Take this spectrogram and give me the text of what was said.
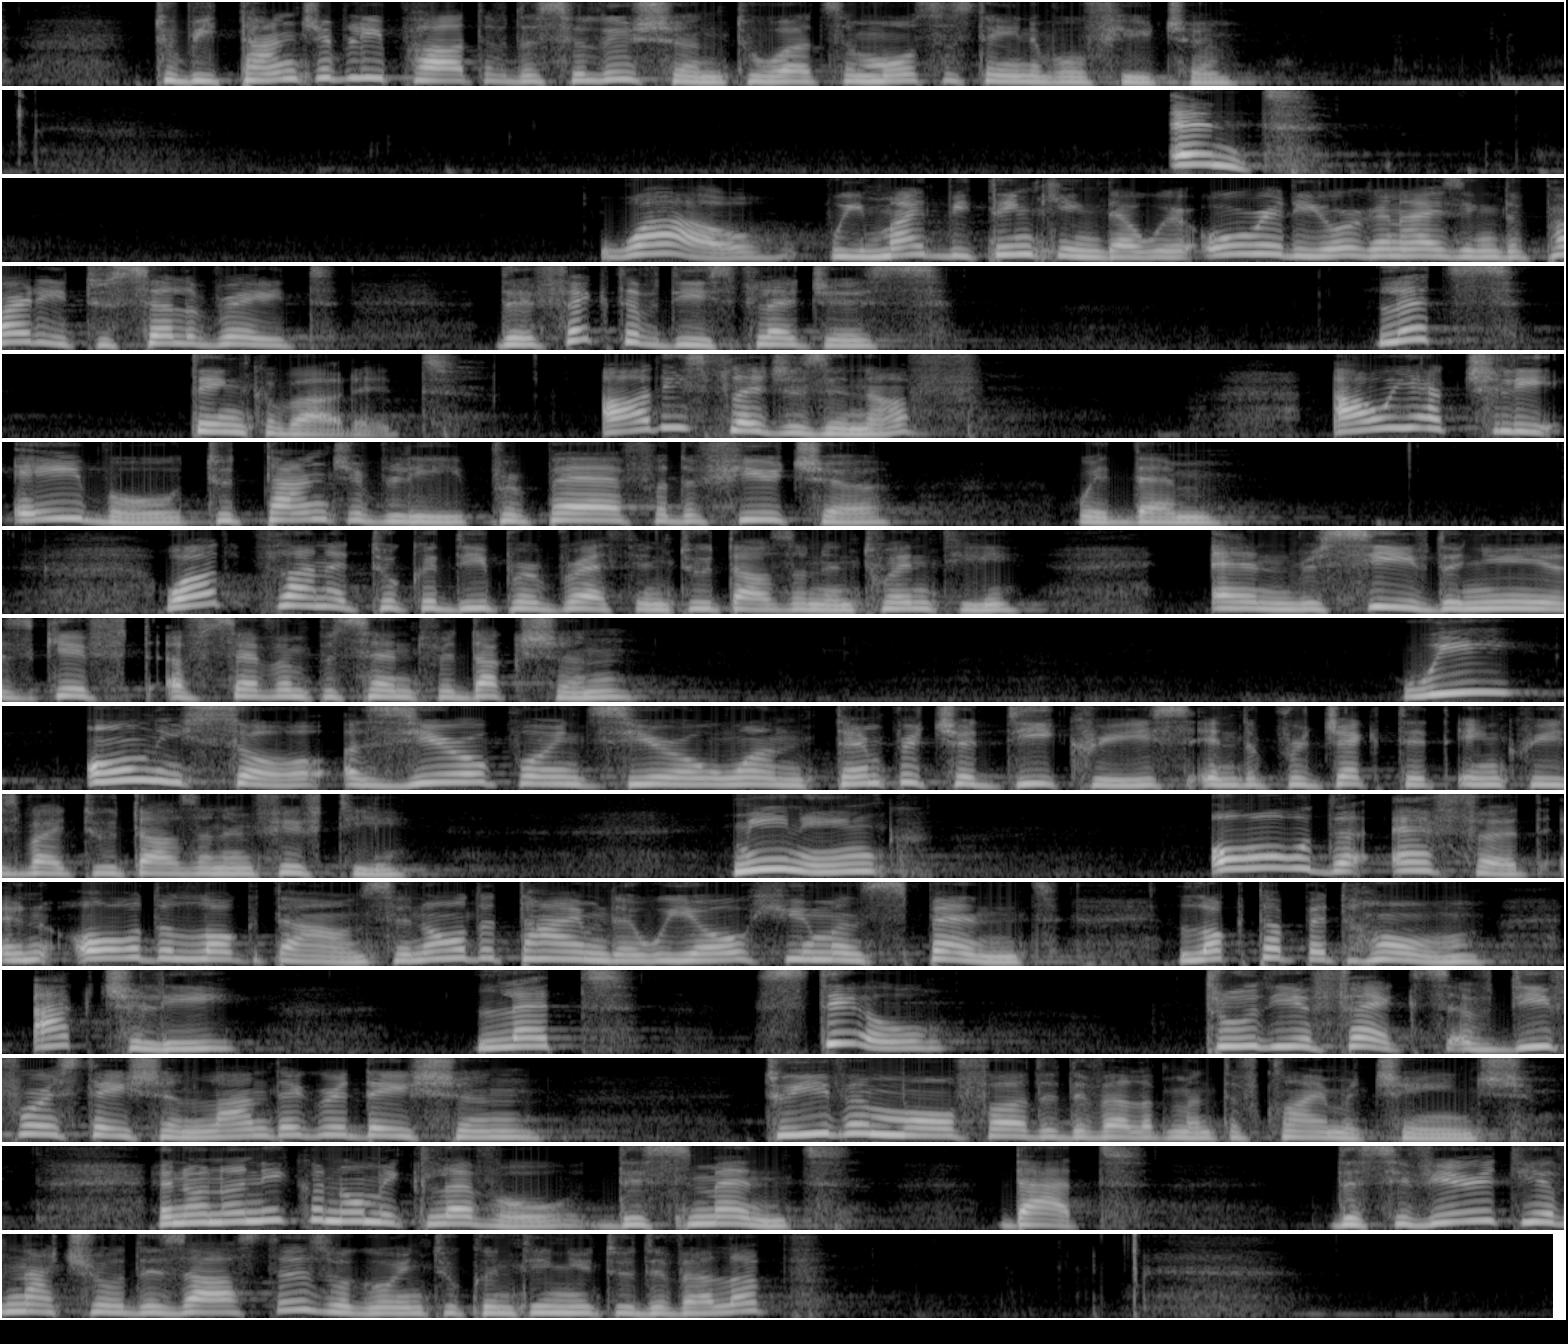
to be tangibly part of the solution towards a more sustainable future. And while we might be thinking that we're already organizing the party to celebrate the effect of these pledges, let's think about it. Are these pledges enough? Are we actually able to tangibly prepare for the future with them? While the planet took a deeper breath in 2020 and received a New Year's gift of 7% reduction, we only saw a 0.01 temperature decrease in the projected increase by 2050, meaning all the effort and all the lockdowns and all the time that we all humans spent locked up at home actually led still through the effects of deforestation, land degradation, to even more further development of climate change. And on an economic level, this meant that the severity of natural disasters were going to continue to develop.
